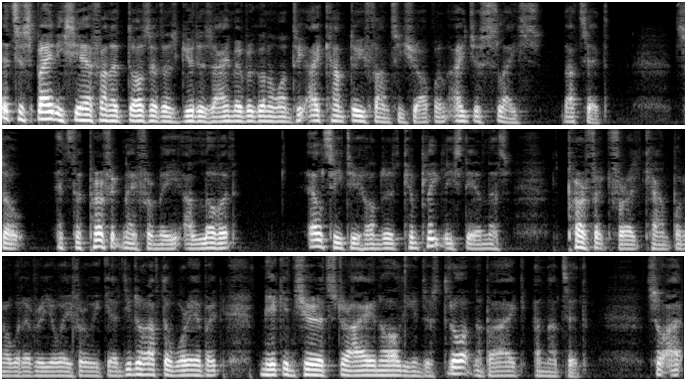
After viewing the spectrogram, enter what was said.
it's a Spidey chef and it does it as good as I'm ever going to want to. I can't do fancy shopping. I just slice. That's it. So it's the perfect knife for me. I love it. LC200, completely stainless. Perfect for out camping or whatever you're away for a weekend. You don't have to worry about making sure it's dry and all. You can just throw it in a bag and that's it. So I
